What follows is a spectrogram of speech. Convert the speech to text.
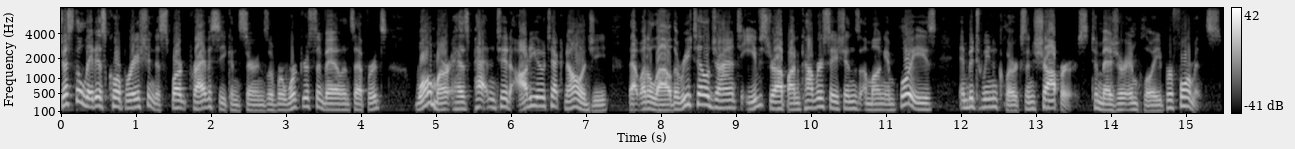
Just the latest corporation to spark privacy concerns over worker surveillance efforts Walmart has patented audio technology that would allow the retail giant to eavesdrop on conversations among employees and between clerks and shoppers to measure employee performance.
